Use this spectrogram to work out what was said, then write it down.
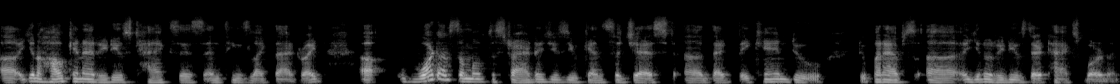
uh, you know how can i reduce taxes and things like that right uh, what are some of the strategies you can suggest uh, that they can do to perhaps uh, you know reduce their tax burden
